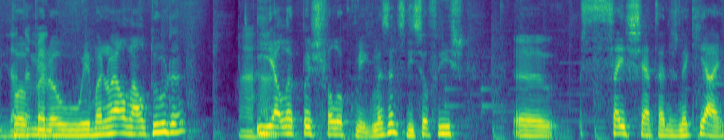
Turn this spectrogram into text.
Exatamente. para o Emanuel na altura Aham. e ela depois falou comigo. Mas antes disso eu fiz 6, 7 anos na Kiai.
